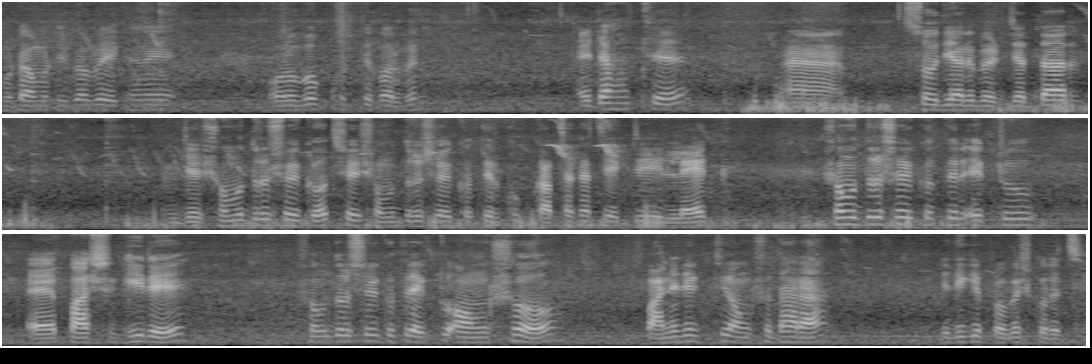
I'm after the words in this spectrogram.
মোটামুটিভাবে এখানে অনুভব করতে পারবেন। এটা হচ্ছে সৌদি আরবের জেদ্দার যে সমুদ্র সৈকত, সেই সমুদ্র সৈকতের খুব কাছাকাছি একটি লেক। সমুদ্র সৈকতের একটু পাশ ঘিরে সমুদ্র সৈকতের একটু অংশ, পানির একটি অংশ ধারা এদিকে প্রবেশ করেছে।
